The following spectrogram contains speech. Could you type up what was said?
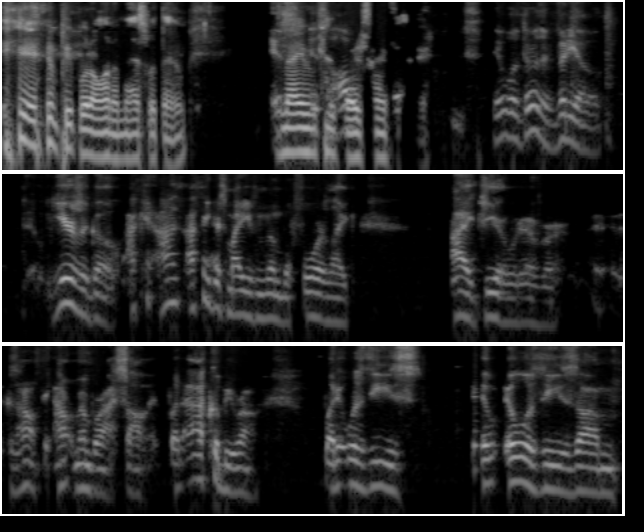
people don't want to mess with them. It's, not even always, it was there was a video years ago. I can't I, I think this might even been before like ig or whatever because i don't think i don't remember i saw it but i could be wrong. But it was these it, it was these um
